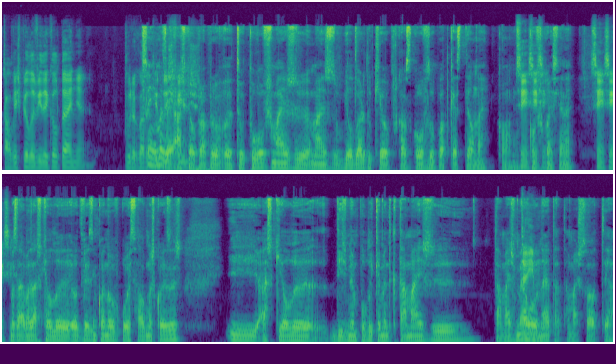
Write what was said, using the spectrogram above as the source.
Talvez pela vida que ele tenha, por agora Sim, ter mas dois é, acho que ele filhos. próprio. Tu, tu ouves mais, mais o Bill Burr do que eu, por causa que ouves o podcast dele, né? Com, Sim, com sim, sim. frequência, né? Sim, sim, sim. Mas, mas acho que ele, eu de vez em quando ou- ouço algumas coisas e acho que ele eh, diz mesmo publicamente que está mais. Está mais mellow, né? Está tá mais só. tá.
